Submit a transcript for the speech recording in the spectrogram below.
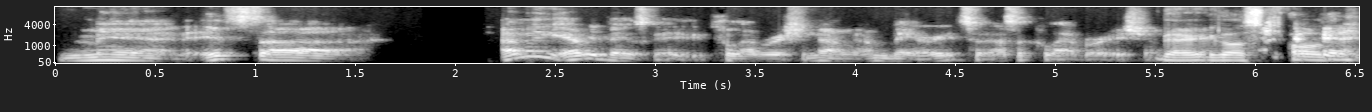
man, it's uh, I think everything's a collaboration now. I mean, I'm married, so that's a collaboration. There you go. Oh, yes,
